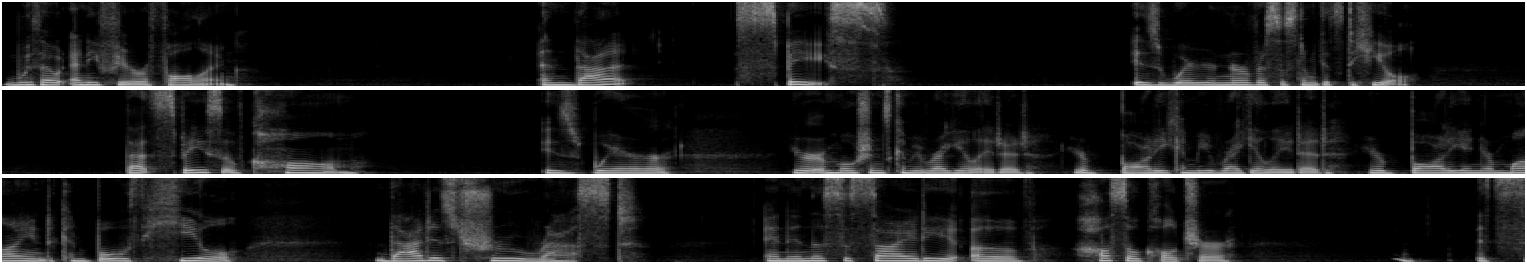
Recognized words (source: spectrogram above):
without any fear of falling. And that space is where your nervous system gets to heal. That space of calm is where your emotions can be regulated, your body can be regulated, your body and your mind can both heal. That is true rest. And in the society of hustle culture, it's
